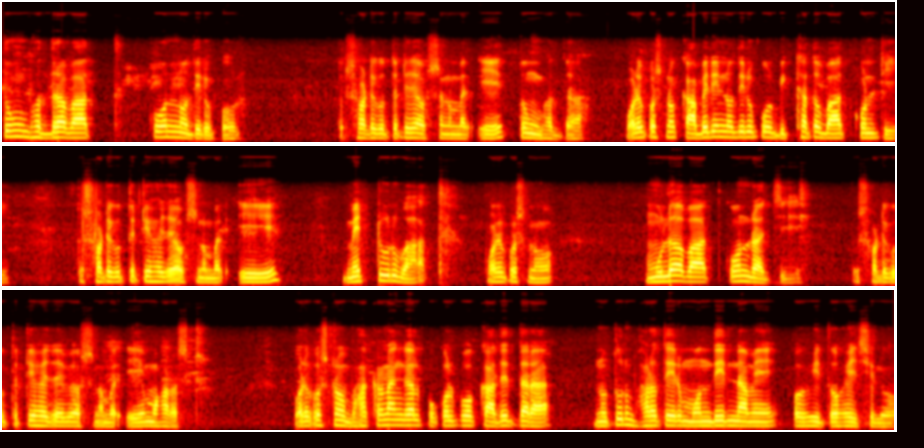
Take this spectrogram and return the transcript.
তুংভদ্রা বাঁধ কোন নদীর উপর? তো সঠিক উত্তরটি যাবে অপশন নম্বর এ তুংভদ্রা পরের প্রশ্ন, কাবেরী নদীর উপর বিখ্যাত বাঁধ কোনটি? তো সঠিক উত্তরটি হয়ে যায় অপশন নম্বর এ মেট্টুর বাঁধ পরের প্রশ্ন মুলাবাদ কোন রাজ্যে? তো সঠিক উত্তরটি হয়ে যাবে অপশন নম্বর এ, মহারাষ্ট্র। পরের প্রশ্ন ভাকরানাঙ্গাল প্রকল্প কাদের দ্বারা নতুন ভারতের মন্দির নামে অভিহিত হয়েছিল?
